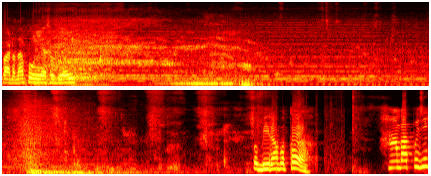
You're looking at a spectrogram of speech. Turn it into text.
ਵੱਟਦਾ ਪੂਣੀਆਂ ਛੁੱਡੀਆਂ ਵੀ। ਉਹ ਵੀਰਾਂ ਪੁੱਤ। ਹਾਂ ਬਾਪੂ ਜੀ।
